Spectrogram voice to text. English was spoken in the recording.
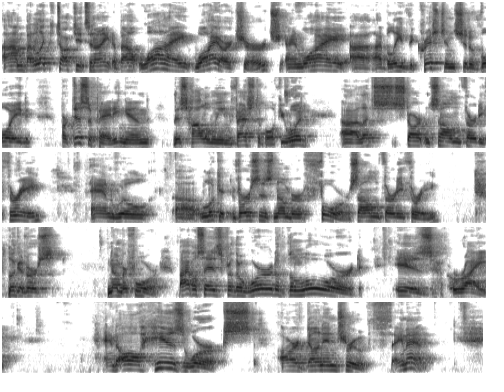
Um, but I'd like to talk to you tonight about why why our church and why uh, I believe that Christians should avoid participating in this Halloween festival. If you would, uh, let's start in Psalm 33, and we'll uh, look at verses number four. Psalm 33. Look at verse number four. Bible says, "For the word of the Lord is right." And all his works are done in truth. Amen.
